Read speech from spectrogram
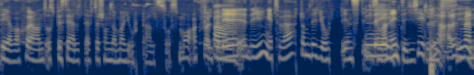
det var skönt, och speciellt eftersom de har gjort allt så smakfullt. Ja. För det, det, är ju inget värt om det är gjort i en stil Nej, som man inte gillar. Precis. Men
